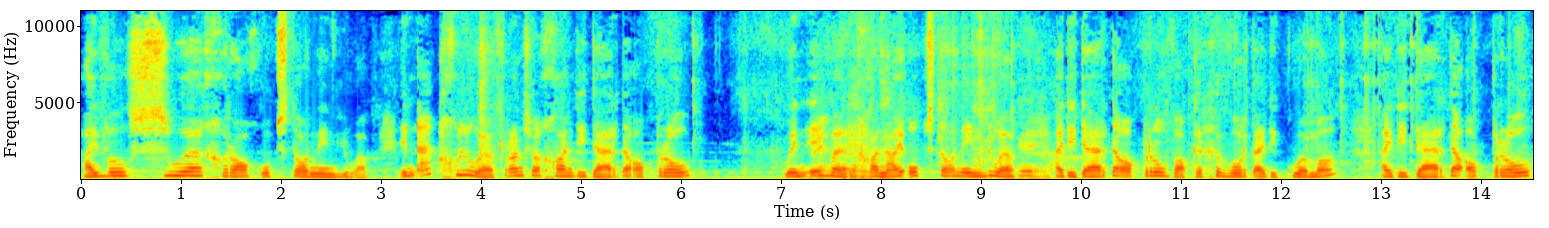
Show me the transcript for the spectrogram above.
Hy wil so graag opstaan en loop. En ek glo Franswa gaan die 3de April whenever gaan hy opstaan en loop. Hy het die 3de April wakker geword uit die koma. Hy die 3de April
